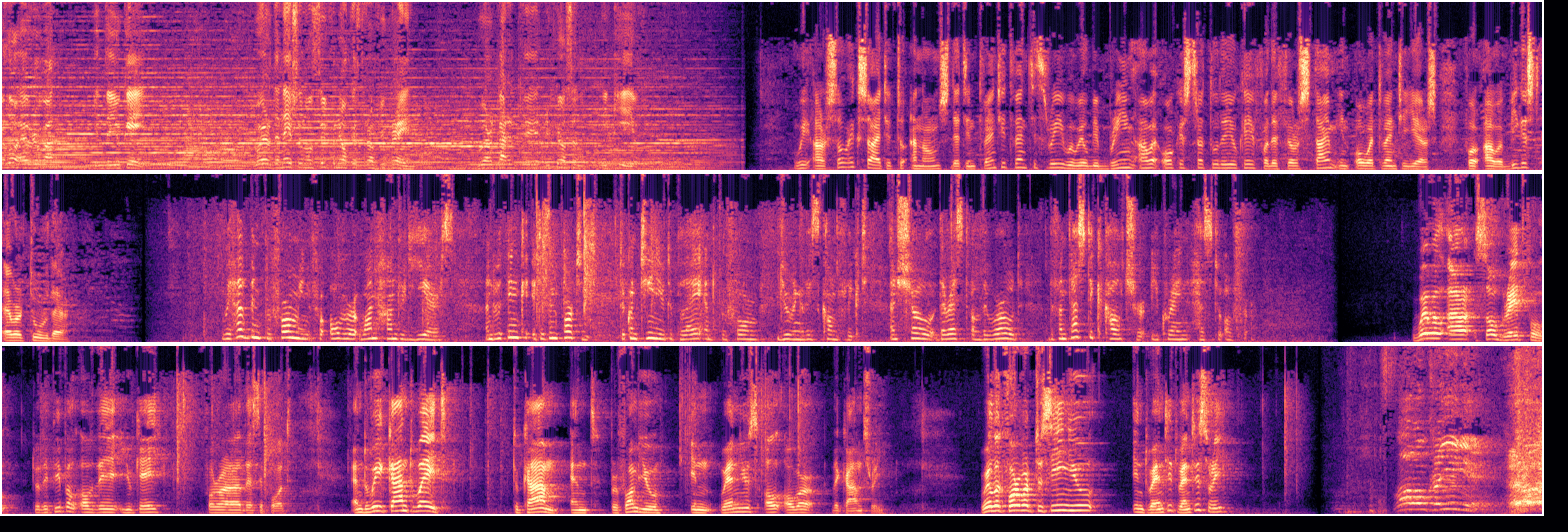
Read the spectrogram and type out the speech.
Hello everyone in the UK. We're the National Symphony Orchestra of Ukraine. We are currently rehearsing in Kiev. We are so excited to announce that in 2023 we will be bringing our orchestra to the UK for the first time in over 20 years for our biggest ever tour there. We have been performing for over 100 years and we think it is important to continue to play and perform during this conflict and show the rest of the world the fantastic culture Ukraine has to offer. We will are so grateful to the people of the UK for uh, the support. And we can't wait to come and perform you in venues all over the country. We look forward to seeing you in 2023. Слава Україні! Героям!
